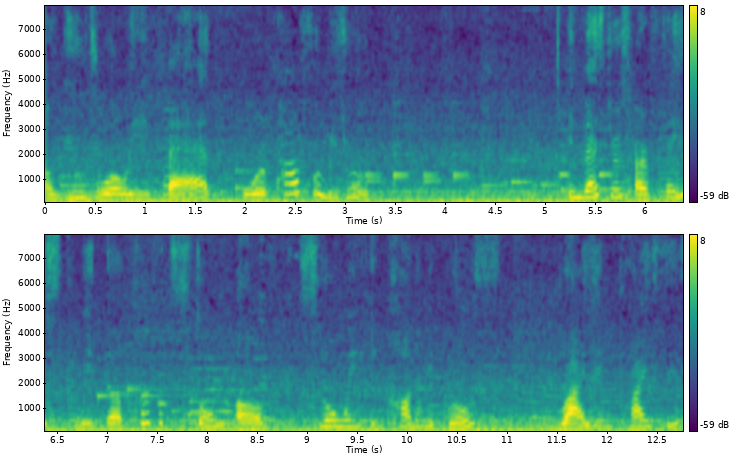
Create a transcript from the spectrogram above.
unusually bad or powerful result. Investors are faced with the perfect storm of slowing economic growth, rising prices,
